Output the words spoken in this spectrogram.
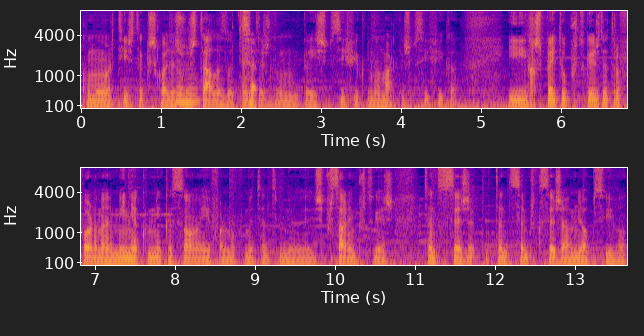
como um artista que escolhe as suas Uhum. telas ou tintas Certo. de um país específico, de uma marca específica. E respeito o português de outra forma, a minha comunicação e a forma como eu tento me expressar em português, tanto, seja, tanto sempre que seja a melhor possível.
